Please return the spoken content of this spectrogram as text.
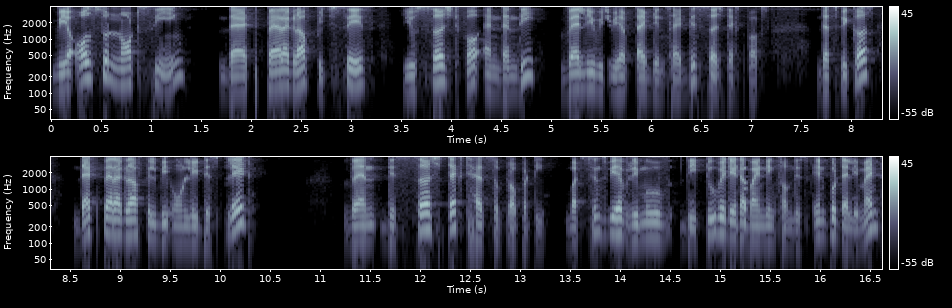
We are also not seeing that paragraph which says you searched for and then the value which we have typed inside this search text box. That's because that paragraph will be only displayed when this search text has some property. But since we have removed the two-way data binding from this input element,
